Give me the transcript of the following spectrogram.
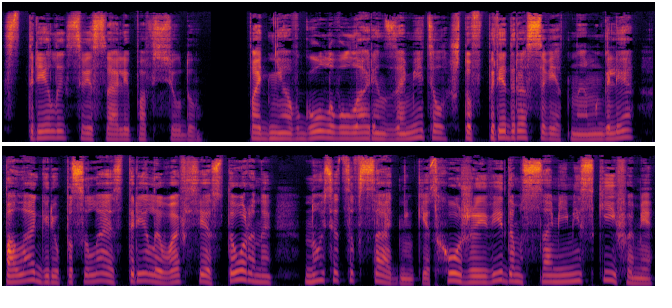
стрелы свисали повсюду. Подняв голову, Ларин заметил, что в предрассветной мгле по лагерю, посылая стрелы во все стороны, носятся всадники, схожие видом с самими скифами,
